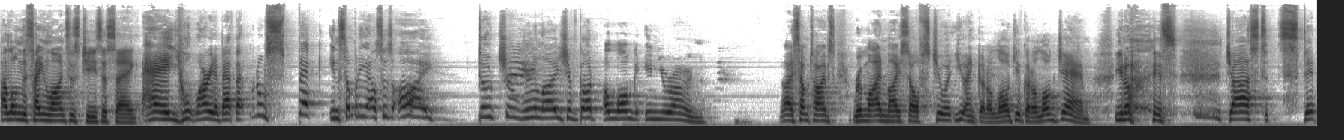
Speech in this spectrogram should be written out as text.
along the same lines as Jesus saying, Hey, you're worried about that little speck in somebody else's eye. Don't you realize you've got a log in your own? I sometimes remind myself, Stewart, you ain't got a log, you've got a log jam. You know, it's just step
